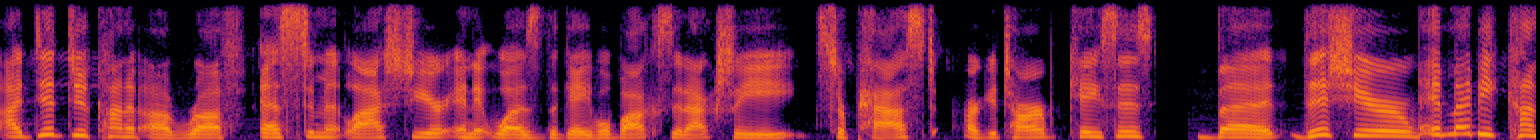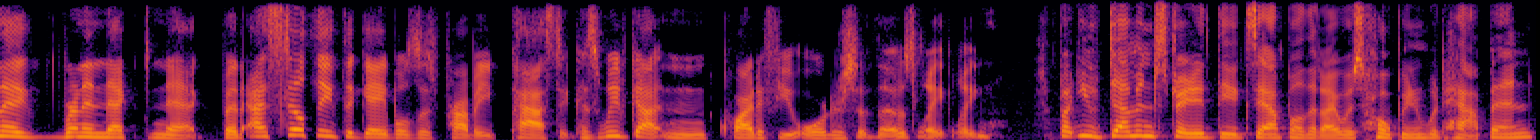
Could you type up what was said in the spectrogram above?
I did do kind of a rough estimate last year, and it was the Gable box that actually surpassed our guitar cases. But this year, it may be kind of running neck to neck, but I still think the Gables is probably past it because we've gotten quite a few orders of those lately. But you've demonstrated the example that I was hoping would happen.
